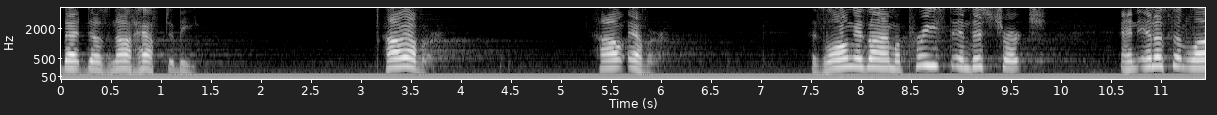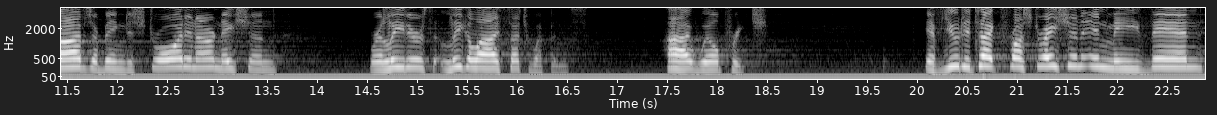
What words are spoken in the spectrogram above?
that does not have to be. However, however, as long as I am a priest in this church and innocent lives are being destroyed in our nation where leaders legalize such weapons, I will preach. If you detect frustration in me, then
